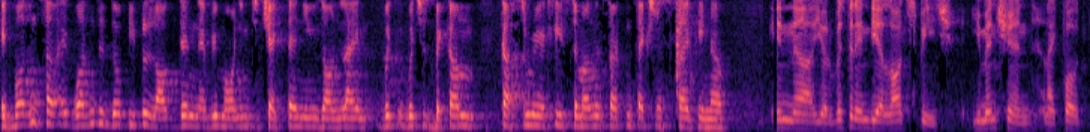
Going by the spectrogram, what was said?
it wasn't so, it wasn't as though people logged in every morning to check their news online, which, which has become customary, at least among a certain section of society now. In uh, your Wisden India launch speech, you mentioned, and I quote,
